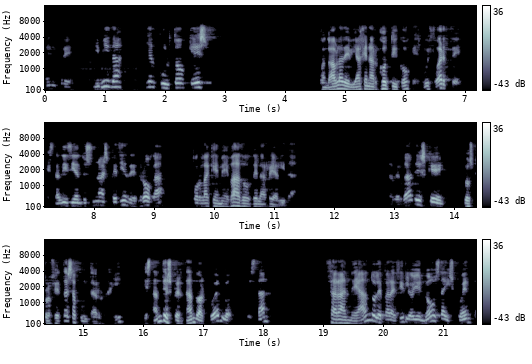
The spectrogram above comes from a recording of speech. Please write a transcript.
entre mi vida y el culto, que es, cuando habla de viaje narcótico, que es muy fuerte, está diciendo es una especie de droga por la que me vado de la realidad. La verdad es que los profetas apuntaron ahí, están despertando al pueblo, están zarandeándole para decirle, oye, no os dais cuenta,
